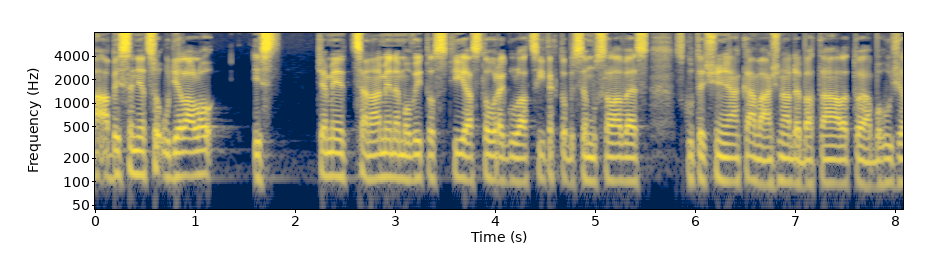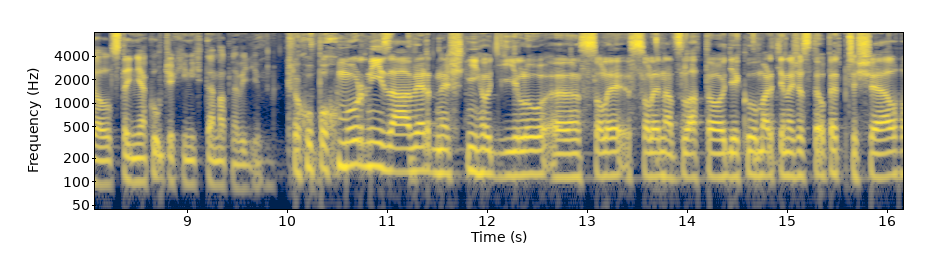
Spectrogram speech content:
A aby se něco udělalo i s těmi cenami nemovitostí a s tou regulací, tak to by se musela vést skutečně nějaká vážná debata, ale to já bohužel stejně jako u těch jiných témat nevidím. Trochu pochmurný závěr dnešního dílu eh, Soli, Soli nad zlato. Děkuji Martine, že jste opět přišel.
